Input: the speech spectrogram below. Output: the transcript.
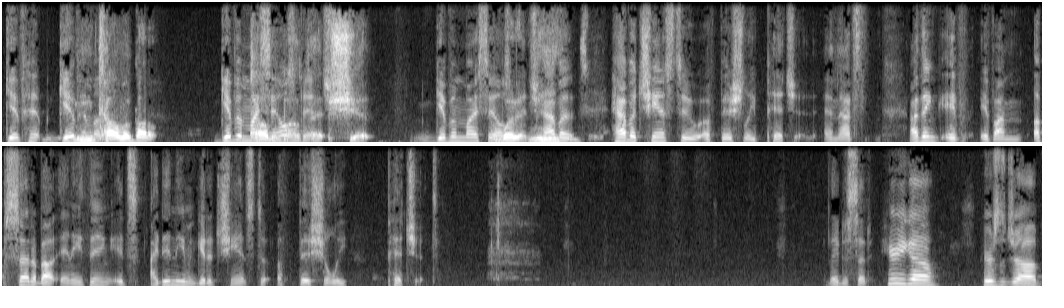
give him give him a, tell them about give him my sales about that pitch. shit. Give him my sales what pitch. Have a have a chance to officially pitch it, and that's. I think if if I'm upset about anything, it's I didn't even get a chance to officially pitch it. They just said, "Here you go. Here's the job."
